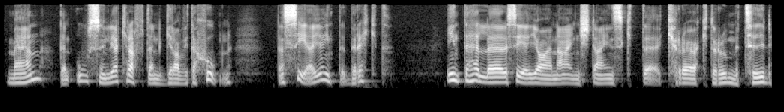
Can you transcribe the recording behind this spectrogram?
Men den osynliga kraften gravitation, den ser jag inte direkt. Inte heller ser jag en Einsteinskt eh, krökt rumtid,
